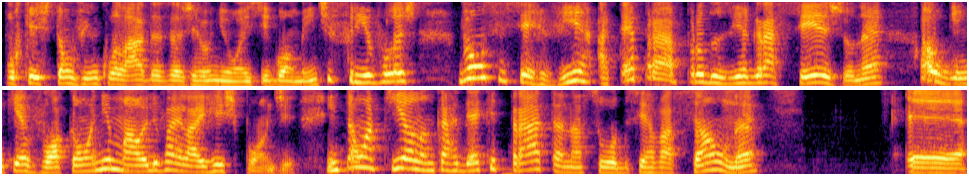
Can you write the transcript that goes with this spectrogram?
porque estão vinculadas às reuniões igualmente frívolas, vão se servir até para produzir gracejo, né? Alguém que evoca um animal, ele vai lá e responde. Então aqui Allan Kardec trata na sua observação, né? É,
